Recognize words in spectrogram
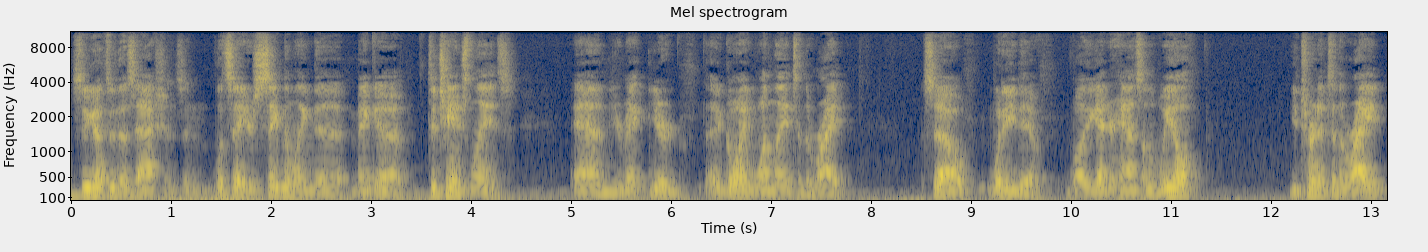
So you go through those actions, and let's say you're signaling to make a to change lanes, and you're make you're uh, going one lane to the right. So what do you do? Well, you got your hands on the wheel, you turn it to the right,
